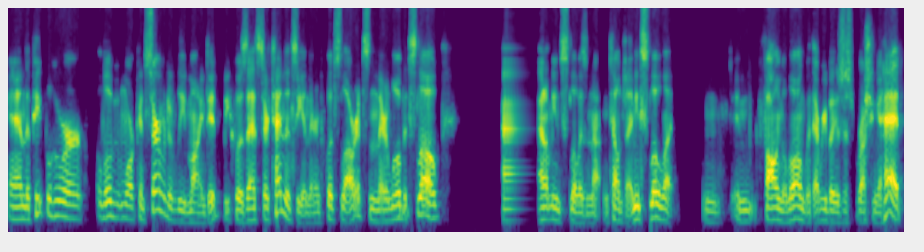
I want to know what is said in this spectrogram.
and the people who are a little bit more conservatively minded, because that's their tendency, and they're in Chutz La'aretz and they're a little bit slow. I don't mean slow as not intelligent. I mean slow like in, in following along with everybody who's just rushing ahead.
